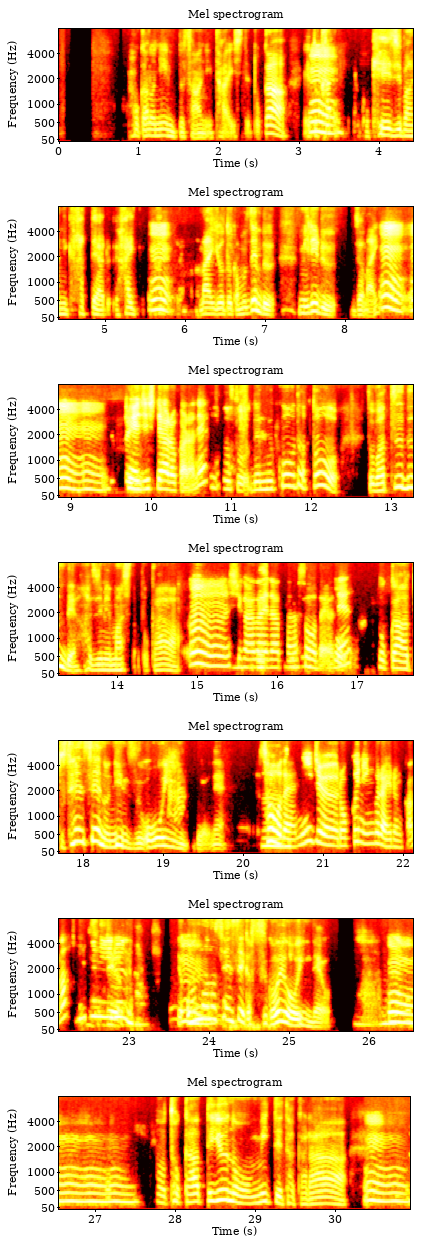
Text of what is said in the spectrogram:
他の妊婦さんに対してとか、えーとかうんこう掲示板に貼ってある、はいうん内容とかも全部見れるじゃない、うん。うん。うん。掲示してあるからね。そうそうで向こうだとそう和通分娩始めましたとかうんうん。分子が大だったらそうだよね。とか、あと先生の人数多いんだよね。そうだよ、26人ぐらいいるんかな。本当にいるんだ。で、うん女の先生がすごい多いんだよ。うんうんうんうん。そうとかっていうのを見てたから、うんうん、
